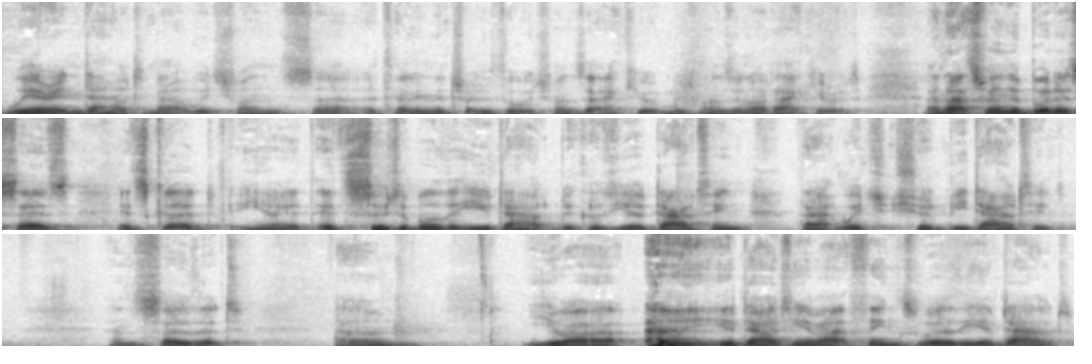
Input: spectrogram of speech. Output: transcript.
we're in doubt about which ones uh, are telling the truth or which ones are accurate and which ones are not accurate. And that's when the Buddha says, it's good, you know, it, it's suitable that you doubt because you're doubting that which should be doubted. And so that um, you are you're doubting about things worthy of doubt.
